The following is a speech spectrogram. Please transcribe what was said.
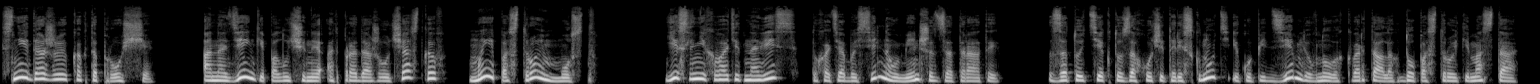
С ней даже как-то проще. А на деньги, полученные от продажи участков, мы и построим мост. Если не хватит на весь, то хотя бы сильно уменьшит затраты. Зато те, кто захочет рискнуть и купить землю в новых кварталах до постройки моста,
